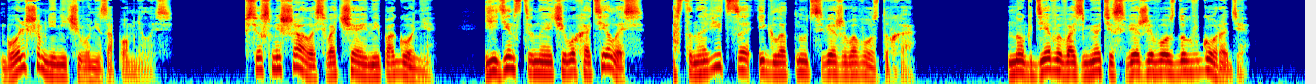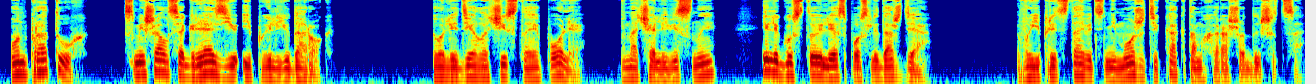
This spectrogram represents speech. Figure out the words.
Больше мне ничего не запомнилось. Все смешалось в отчаянной погоне. Единственное, чего хотелось — остановиться и глотнуть свежего воздуха. Но где вы возьмете свежий воздух в городе? Он протух, смешался грязью и пылью дорог. То ли дело чистое поле в начале весны или густой лес после дождя. Вы и представить не можете, как там хорошо дышится.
